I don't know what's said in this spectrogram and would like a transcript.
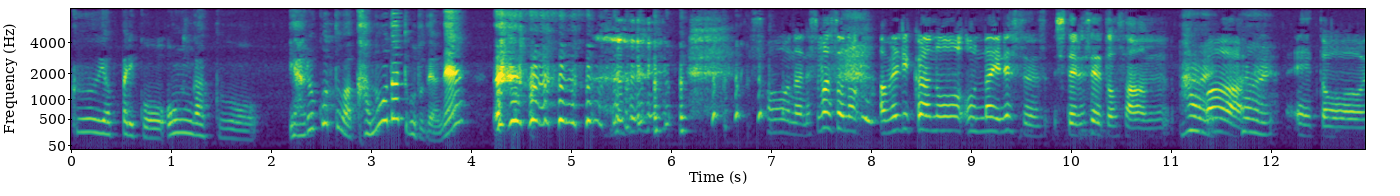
くやっぱりこう音楽をやることは可能だってことだよね。そうなんです。まあそのアメリカのオンラインレッスンしてる生徒さんはい、ははい。えー、と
